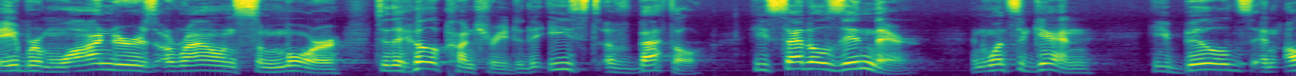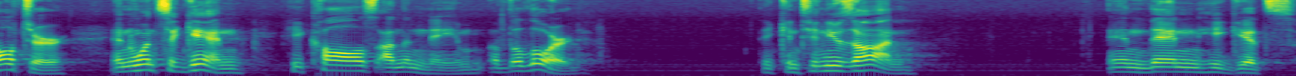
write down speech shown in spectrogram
Abram wanders around some more to the hill country to the east of Bethel. He settles in there, and once again, he builds an altar, and once again, he calls on the name of the Lord. He continues on, and then he gets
